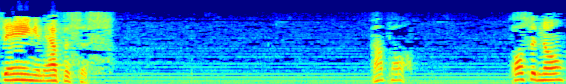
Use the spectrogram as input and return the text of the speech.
staying in Ephesus? Not Paul. Paul said, No.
